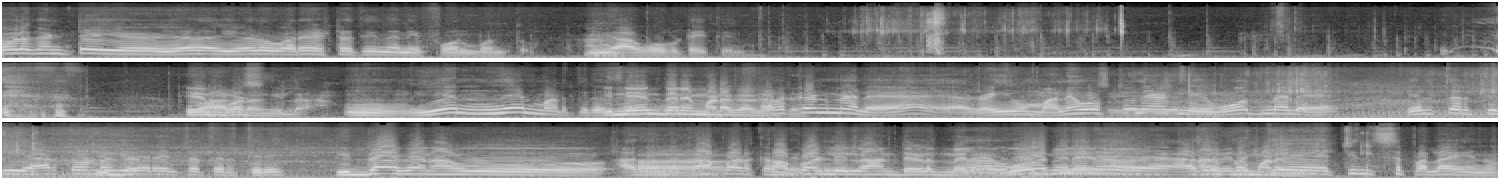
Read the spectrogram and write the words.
ಏಳು ಗಂಟೆ ಏಳುವರೆ ಅಷ್ಟೊತ್ತಿಗೆ ನನಗೆ ಫೋನ್ ಬಂತು. ಹಿಂಗೆ ಆಗೋಗ್ಬಿಟ್ಟೈತೆ ಅಂತ. ಏನು ಮಾಡೋಂಗಿಲ್ಲ. ಹ್ಮ್ ಏನ್ ಇನ್ನೇನ್ ಮಾಡ್ತೀರಾ ಇನ್ನೇನ್ ತಾನೇ ಮಾಡಕ್ಕಾಗತ್ತೆ? ಕಳ್ಕೊಂಡ್ಮೇಲೆ ಇವು ಮನೆ ವಸ್ತುನೇ ಆಗ್ಲಿ ಹೋದ್ಮೇಲೆ ಎಲ್ಲಿ ತರ್ತೀರಿ ಯಾರು ತಗೊಂಡೋಗಿದ್ದಾರೆ ಅಂತ ತರ್ತೀರಿ? ಇದ್ದಾಗ ನಾವು ಅದನ್ನ ಕಾಪಾಡ್. ಕಾಪಾಡ್ಲಿಲ್ಲ ಅಂತ ಹೇಳಿದ್ಮೇಲೆ ಹೋದ್ಮೇಲೆ ಅದ್ರ ಬಗ್ಗೆ ಫಲ ಏನು?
